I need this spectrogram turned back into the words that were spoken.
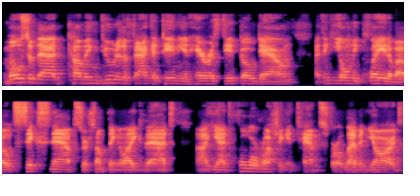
Most of that coming due to the fact that Damien Harris did go down. I think he only played about six snaps or something like that. Uh, he had four rushing attempts for 11 yards,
